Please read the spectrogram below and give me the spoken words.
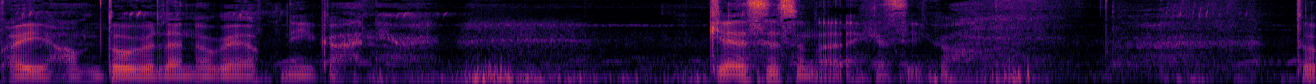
भाई हम तो विलन हो गए अपनी कहानी में। कैसे सुना है किसी को? तो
